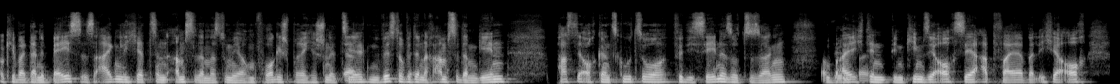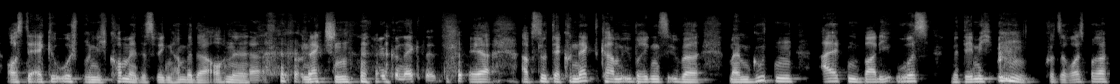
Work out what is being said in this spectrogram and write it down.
Okay, weil deine Base ist eigentlich jetzt in Amsterdam, hast du mir auch im Vorgespräch ja schon erzählt. Ja. Du wirst doch wieder nach Amsterdam gehen. Passt ja auch ganz gut so für die Szene sozusagen. Auf Wobei ich den, den Chiemsee auch sehr abfeier, weil ich ja auch aus der Ecke ursprünglich komme. Deswegen haben wir da auch eine ja. Connection. Connected. ja, absolut. Der Connect kam übrigens über meinem guten alten Buddy Urs, mit dem ich, kurzer Räusperer,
